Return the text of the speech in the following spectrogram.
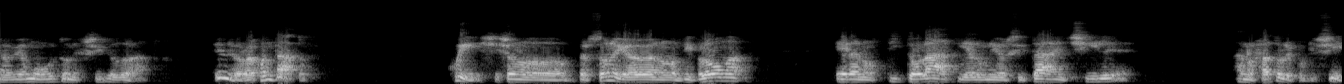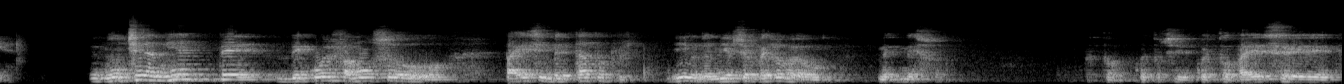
abbiamo avuto un esilio dorato. Io gli ho raccontato. Qui ci sono persone che avevano diploma, erano titolati all'università in Cile, hanno fatto le pulizie. Non c'era niente di quel famoso paese inventato che io nel mio cervello avevo messo questo, questo, questo paese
